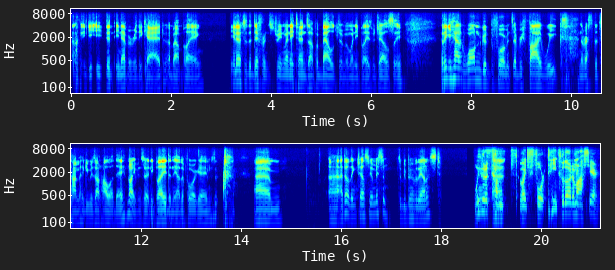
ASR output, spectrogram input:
I think he, he did. He never really cared about playing. You notice the difference between when he turns up at Belgium and when he plays for Chelsea. I think he had one good performance every five weeks, and the rest of the time I think he was on holiday. Not even certain he played in the other four games. um, uh, I don't think Chelsea will miss him, to be perfectly honest. We would have come Uh, about 14th without him last year.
